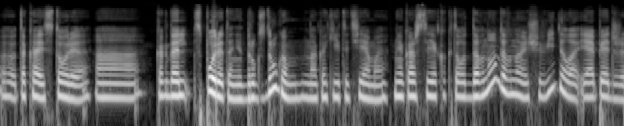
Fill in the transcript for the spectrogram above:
э, такая история. А, когда спорят они друг с другом на какие-то темы. Мне кажется, я как-то вот давно-давно еще видела, и опять же,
